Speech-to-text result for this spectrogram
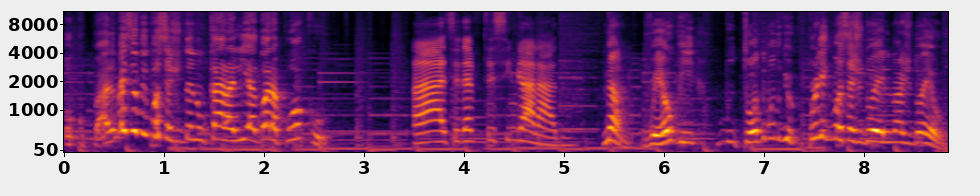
ocupado? Mas eu vi você ajudando um cara ali agora há pouco. Ah, você deve ter se enganado. Não, eu vi. Todo mundo viu. Por que que você ajudou ele e não ajudou eu?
